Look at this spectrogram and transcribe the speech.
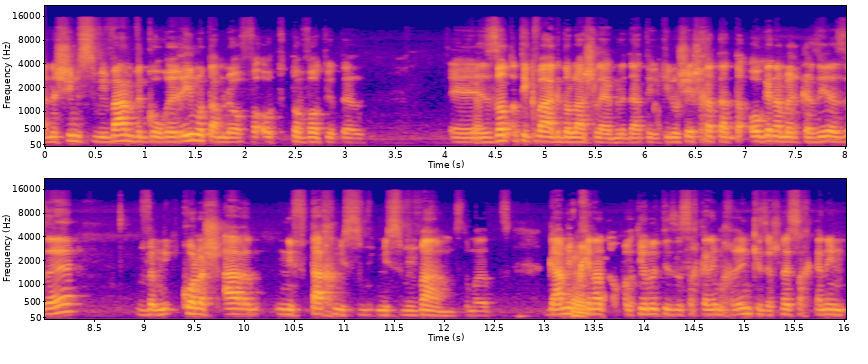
אנשים סביבם וגוררים אותם להופעות טובות יותר. אה, זאת התקווה הגדולה שלהם לדעתי, כאילו שיש לך את העוגן המרכזי הזה וכל השאר נפתח מסביבם, זאת אומרת גם כן. מבחינת אופרטיוניטי זה שחקנים אחרים כי זה שני שחקנים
